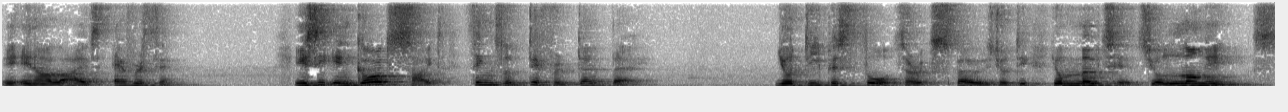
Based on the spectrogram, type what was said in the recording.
In our lives, everything. You see, in God's sight, things look different, don't they? Your deepest thoughts are exposed, your, de- your motives, your longings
